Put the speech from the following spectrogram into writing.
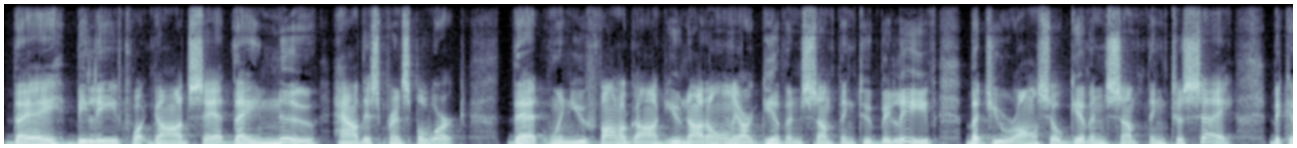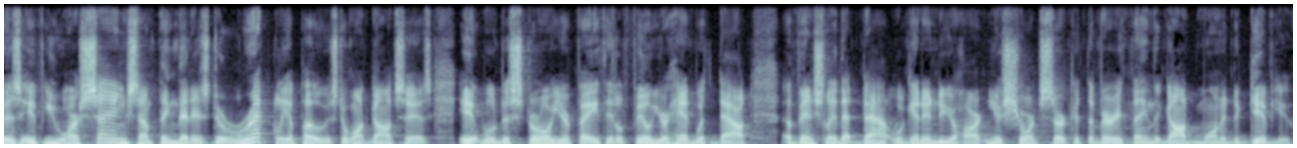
They believed what God said. They knew how this principle worked that when you follow God, you not only are given something to believe, but you are also given something to say. Because if you are saying something that is directly opposed to what God says, it will destroy your faith. It'll fill your head with doubt. Eventually, that doubt will get into your heart and you short circuit the very thing that God wanted to give you.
